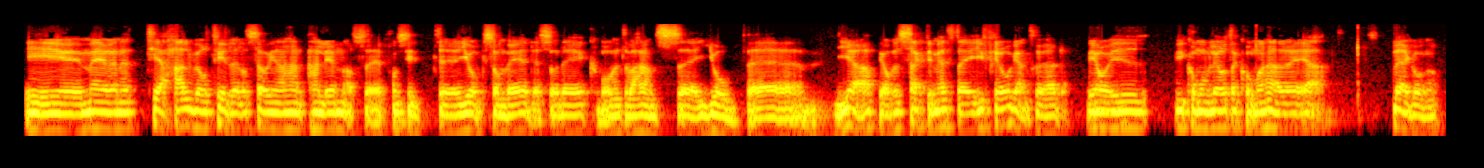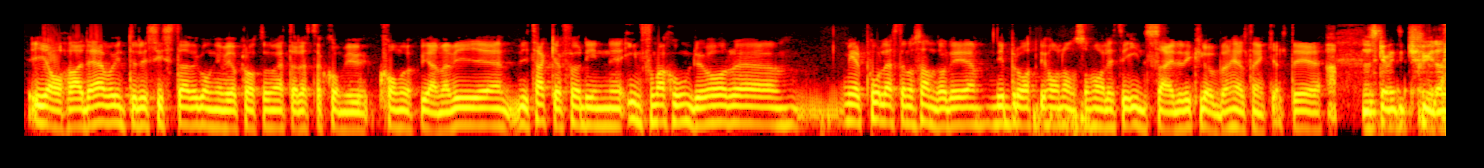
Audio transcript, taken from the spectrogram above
i mer än ett ja, halvår till eller så innan han, han lämnar sig från sitt eh, jobb som VD så det kommer inte vara hans eh, jobb. Eh, ja, jag har väl sagt det mesta i frågan tror jag. Vi, har ju, vi kommer väl återkomma här ja, flera gånger. Ja, det här var ju inte det sista gången vi har pratat om detta. Detta kommer ju komma upp igen. Men vi, eh, vi tackar för din eh, information. Du har eh, mer påläst än oss andra och det, är- det är bra att vi har någon som har lite insider i klubben helt enkelt. Det, Ja, nu ska vi inte krydda ut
